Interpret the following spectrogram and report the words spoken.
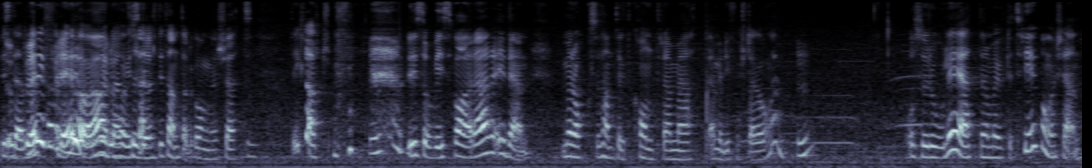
bestämmer dig för det det då, ja, du har ju sagt det ett antal gånger så att det är klart. det är så vi svarar i den. Men också samtidigt kontra med att ja, men det är första gången. Mm. Och så roliga är att när de har gjort det tre gånger sedan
